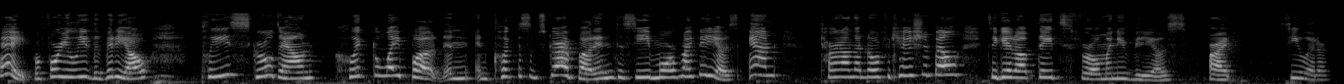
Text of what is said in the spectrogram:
Hey, before you leave the video, please scroll down, click the like button, and, and click the subscribe button to see more of my videos. And turn on that notification bell to get updates for all my new videos. Alright, see you later.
